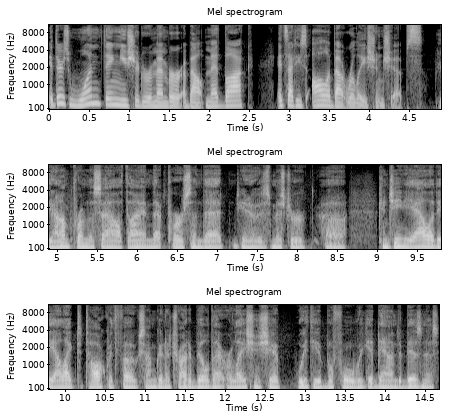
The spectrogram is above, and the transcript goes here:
If there's one thing you should remember about Medlock, it's that he's all about relationships. You know, I'm from the South. I am that person that, you know, is Mr. Uh, congeniality. I like to talk with folks. I'm going to try to build that relationship with you before we get down to business.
